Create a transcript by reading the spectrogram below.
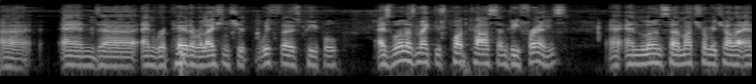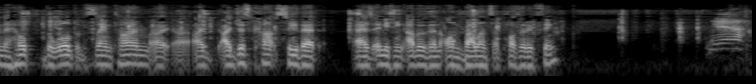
uh, and uh, and repair the relationship with those people, as well as make this podcast and be friends and, and learn so much from each other and help the world at the same time. I, I I just can't see that as anything other than on balance a positive thing. Yeah,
